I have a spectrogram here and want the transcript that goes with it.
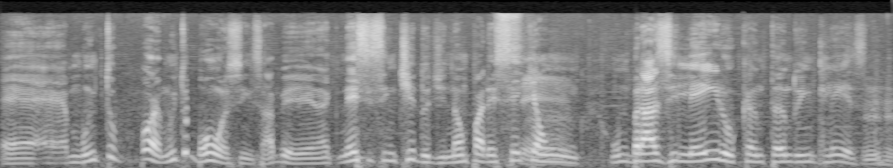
É, é muito, pô, é muito bom, assim, sabe? É, Nesse sentido de não parecer Sim. que é um, um brasileiro cantando inglês. né? Uhum,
